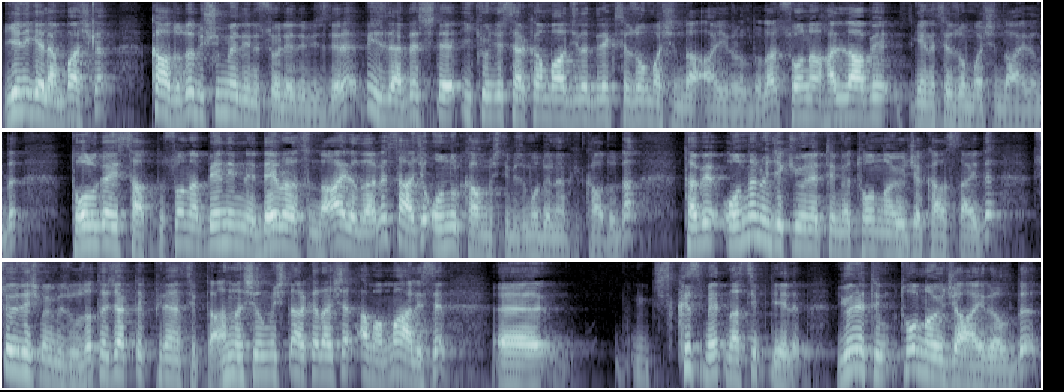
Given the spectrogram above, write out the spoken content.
yeni gelen başkan kadroda düşünmediğini söyledi bizlere. Bizler de işte ilk önce Serkan Balcı ile direkt sezon başında ayrıldılar. Sonra Halil abi yine sezon başında ayrıldı. Tolga'yı sattı. Sonra benimle devre arasında ayrıldılar ve sadece Onur kalmıştı bizim o dönemki kadroda. Tabi ondan önceki yönetim ve Tonlay Hoca kalsaydı sözleşmemizi uzatacaktık. Prensipte anlaşılmıştı arkadaşlar ama maalesef e, kısmet nasip diyelim. Yönetim Tonlay Hoca ayrıldı.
